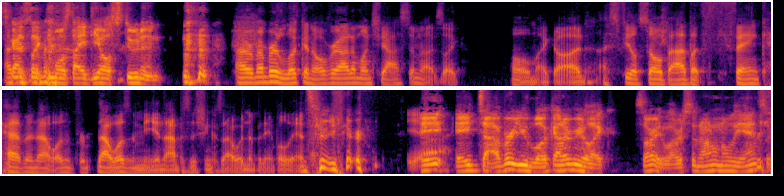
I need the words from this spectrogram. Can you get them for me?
This guy's like the most ideal student. I remember looking over at him when she asked him, and I was like, "Oh my god, I feel so bad." But thank heaven that wasn't for that wasn't me in that position because I wouldn't have been able to answer either. Yeah. Hey, hey, Taver, you look at him, you're like, sorry, Larson, I don't know the answer.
